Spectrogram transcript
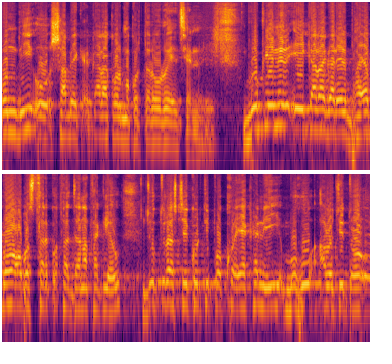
বন্দী ও সাবেক কারা কর্মকর্তারাও রয়েছেন। ব্রুকলিনের এই কারাগারের ভয়াবহ অবস্থার কথা জানা থাকলেও যুক্তরাষ্ট্রের কর্তৃপক্ষ এখানেই বহু আলোচিত ও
